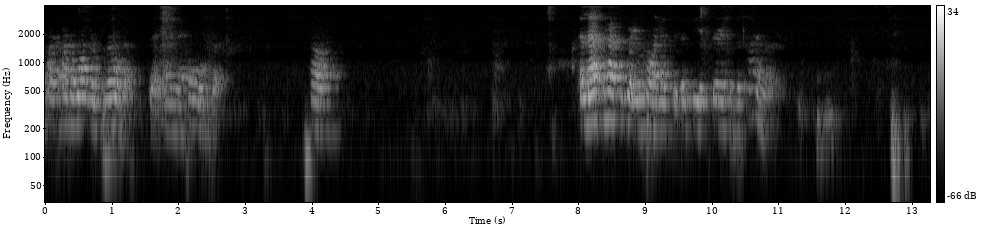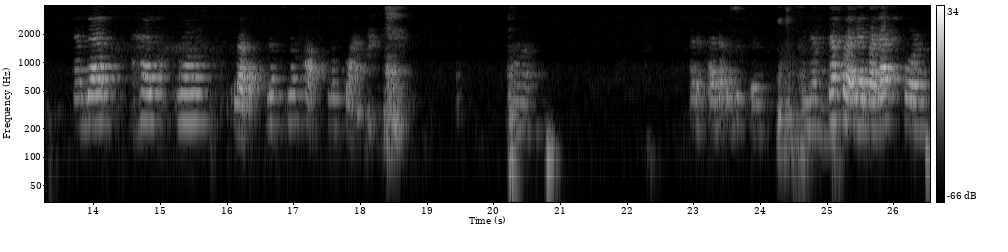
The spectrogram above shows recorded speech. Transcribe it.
are, are no longer relevant, say, and they hold, but, um, and that perhaps is what you're calling as the, as the experience of the timeless. Mm-hmm. And that has no level, no, no top, no flat. Um, I, I, that was just the, I mean, that's, that's what I meant by that's for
